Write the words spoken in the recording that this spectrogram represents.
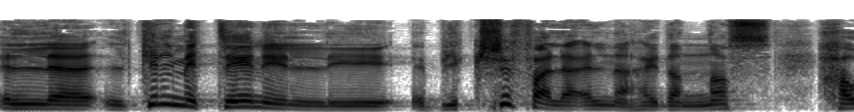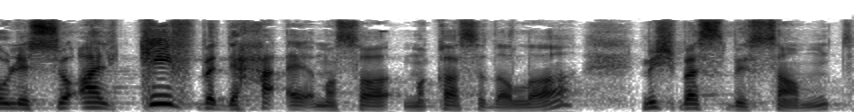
الكلمة الثانية اللي بيكشفها لنا هيدا النص حول السؤال كيف بدي أحقق مقاصد الله مش بس بصمت.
